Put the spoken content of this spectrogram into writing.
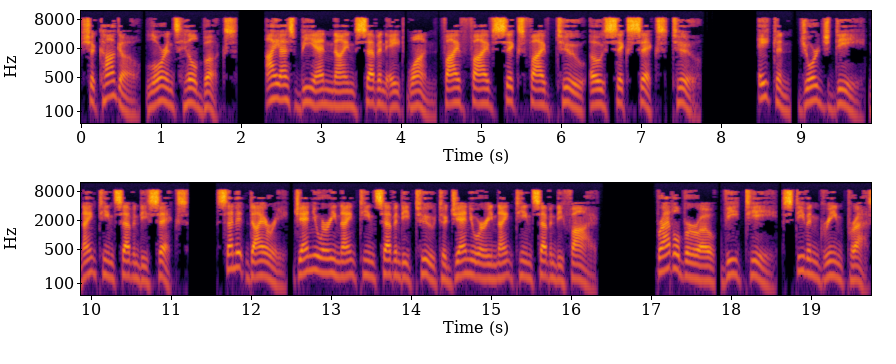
Chicago, Lawrence Hill Books. ISBN 978-1-55652-066-2. Aiken, George D. 1976. Senate Diary, January 1972 to January 1975. Brattleboro, V.T., Stephen Green Press.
